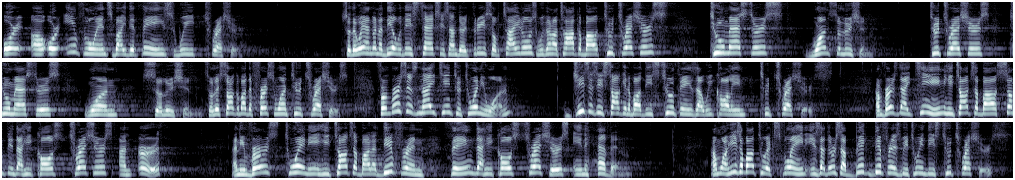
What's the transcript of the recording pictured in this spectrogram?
or, uh, or influenced by the things we treasure. So, the way I'm going to deal with this text is under three subtitles. We're going to talk about two treasures Two masters, one solution. Two treasures, two masters, one solution. So let's talk about the first one two treasures. From verses 19 to 21, Jesus is talking about these two things that we call in two treasures. And verse 19, he talks about something that he calls treasures on earth. And in verse 20, he talks about a different thing that he calls treasures in heaven. And what he's about to explain is that there's a big difference between these two treasures.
